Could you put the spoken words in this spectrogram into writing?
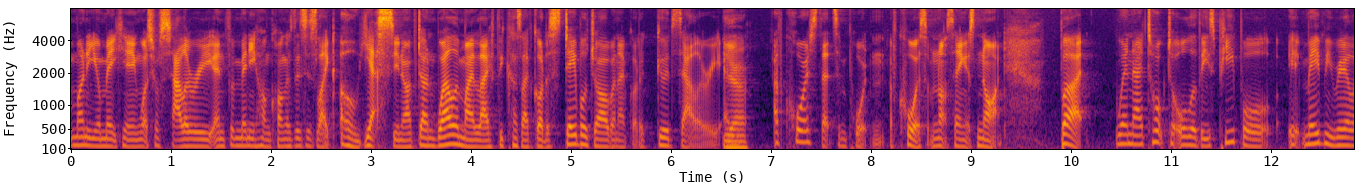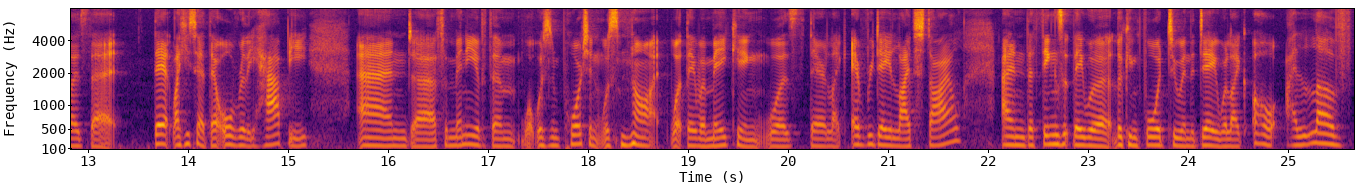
money you're making, what's your salary, and for many Hong Kongers, this is like, oh yes, you know, I've done well in my life because I've got a stable job and I've got a good salary. And Yeah. of course, that's important. Of course, I'm not saying it's not, but when I talked to all of these people, it made me realize that they're, like you said, they're all really happy. And uh, for many of them, what was important was not what they were making, was their like everyday lifestyle and the things that they were looking forward to in the day were like, oh, I love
